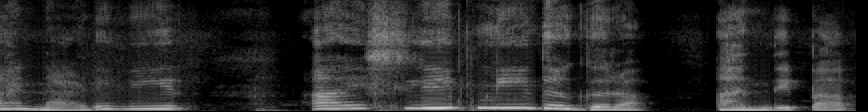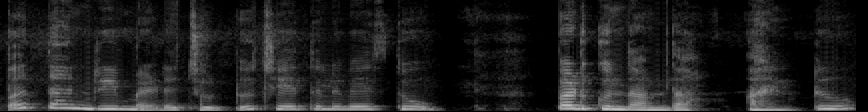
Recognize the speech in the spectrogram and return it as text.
అన్నాడు వీర్. ఐ స్లీప్ నీ దగ్గర అంది పాప తండ్రి మెడ చుట్టూ చేతులు వేస్తూ. పడుకుందాందా అంటూ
